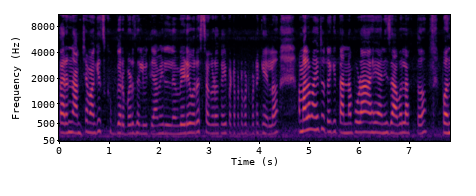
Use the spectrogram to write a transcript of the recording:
कारण आमच्या मागेच खूप गडबड झाली होती. आम्ही ल- वेळेवरच सगळं काही पटापट पटापट केलं. आम्हाला माहीत होतं की तान्हापोळा आहे आणि जावं लागतं पण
